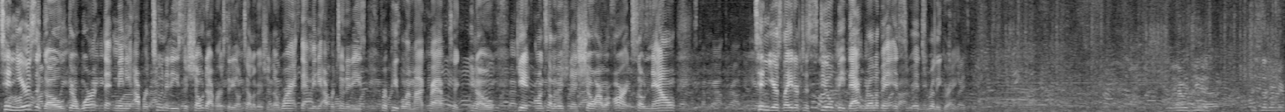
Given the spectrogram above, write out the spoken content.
10 years ago, there weren't that many opportunities to show diversity on television. There weren't that many opportunities for people in my craft to, you know, get on television and show our art. So now, 10 years later, to still be that relevant, it's, it's really great. Regina, just look over here.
